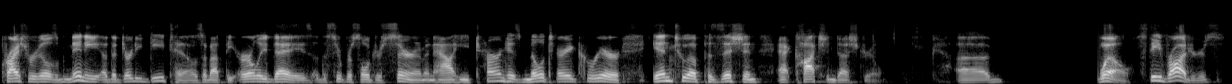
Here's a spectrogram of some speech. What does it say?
Price reveals many of the dirty details about the early days of the super soldier serum and how he turned his military career into a position at Koch Industrial. Uh, well, Steve Rogers,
